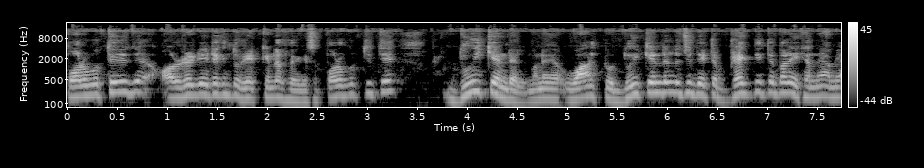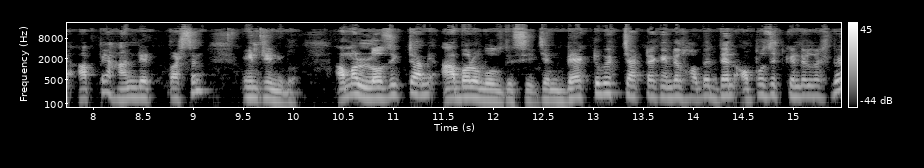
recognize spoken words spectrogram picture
পরবর্তীতে অলরেডি এটা কিন্তু রেড ক্যান্ডেল হয়ে গেছে। পরবর্তীতে দুই ক্যান্ডেল মানে ওয়ান টু দুই ক্যান্ডেলে যদি এটা ব্রেক দিতে পারে, এখানে আমি আপে হান্ড্রেড পার্সেন্ট এন্ট্রি নিব। আমার লজিকটা আমি আবারও বলতেছি যে ব্যাক টু ব্যাক চারটা ক্যান্ডেল হবে দেন অপোজিট ক্যান্ডেল আসবে।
